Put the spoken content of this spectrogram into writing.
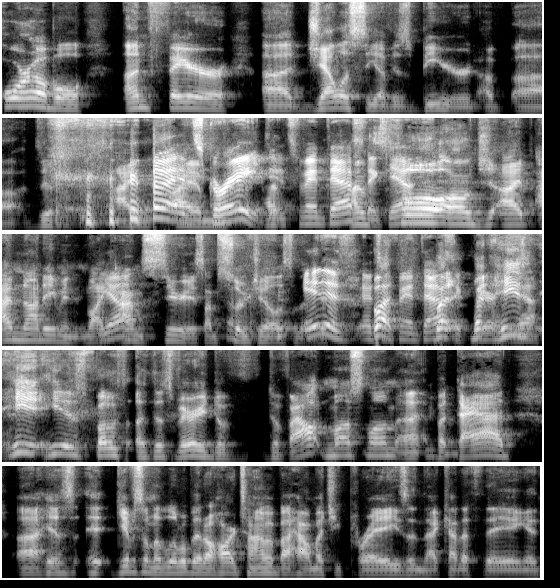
horrible, unfair uh, jealousy of his beard. Of uh, this, I, I it's am- great. I- it's I'm fantastic. full yeah. on. I, I'm not even like Yeah. I'm serious. I'm so jealous of that. It beard. is. It's but a fantastic. but but beard, he's yeah. he he is both uh, this very devout Muslim, uh, Mm-hmm. but dad uh, his it gives him a little bit of hard time about how much he prays and that kind of thing, and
